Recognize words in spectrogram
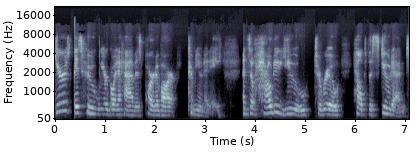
here's is who we are going to have as part of our community. And so how do you, Teru, help the student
